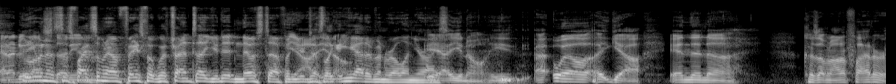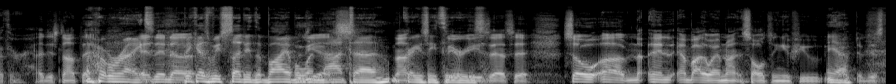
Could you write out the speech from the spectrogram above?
and I do a lot Even of if despite somebody on Facebook was trying to tell you you didn't know stuff, and Yeah, you're just you like, know. you got to have been rolling your eyes. Yeah, you know. He, uh, well, uh, yeah, and then because I'm not a flat earther, I just not that. right. And then uh, because we study the Bible and yes, not, uh, crazy theories. That's it. So, um, and and by the way, I'm not insulting you if you. Yeah. I just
